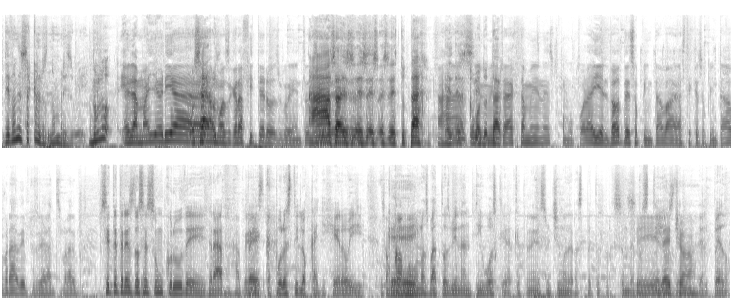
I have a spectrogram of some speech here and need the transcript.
¿De dónde sacan los nombres, güey? no lo... Eh, la mayoría O sea, éramos grafiteros, güey. Entonces, Ah, o sea, es, es, es, es- es tu tag. Ajá, es, es como sí, tu mi tag. también es como por ahí. El dot, eso pintaba. Que eso pintaba Brady, pues era antes Brady. 732 es un crew de graf, Ajá, es pec. puro estilo callejero y son como unos vatos bien antiguos que hay que tener un chingo de respeto porque son de los tíos de de- del pedo.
